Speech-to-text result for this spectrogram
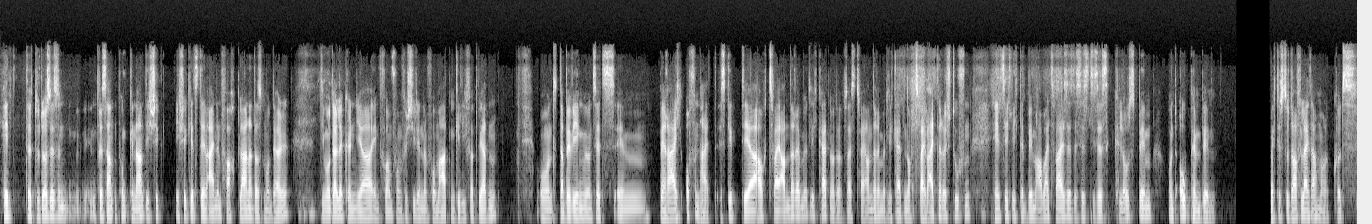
Hey, du hast jetzt einen interessanten Punkt genannt. Ich schicke ich schicke jetzt dem einen Fachplaner das Modell. Die Modelle können ja in Form von verschiedenen Formaten geliefert werden. Und da bewegen wir uns jetzt im Bereich Offenheit. Es gibt ja auch zwei andere Möglichkeiten, oder das heißt zwei andere Möglichkeiten, noch zwei weitere Stufen hinsichtlich der BIM-Arbeitsweise. Das ist dieses Closed BIM und Open BIM. Möchtest du da vielleicht auch mal kurz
